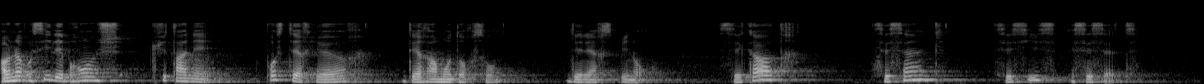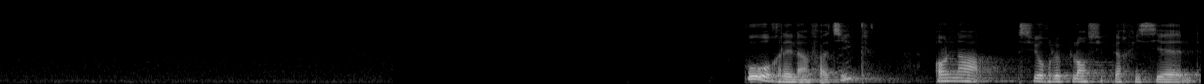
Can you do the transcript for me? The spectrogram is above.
On a aussi les branches cutanées postérieures des rameaux dorsaux des nerfs spinaux C4, C5, C6 et C7. Pour les lymphatiques, on a sur le plan superficiel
